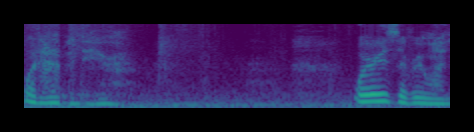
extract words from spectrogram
What happened here? Where is everyone?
